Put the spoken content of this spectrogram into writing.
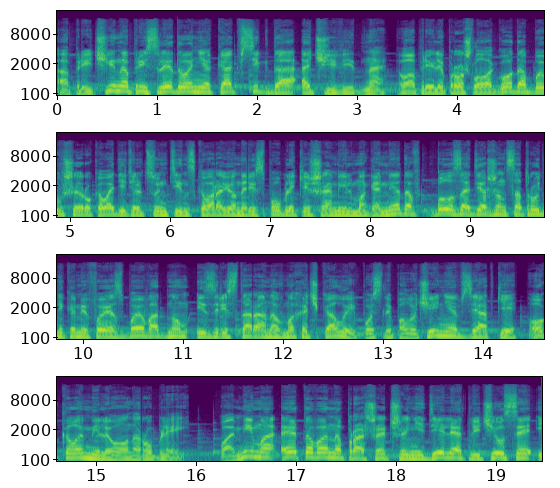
А причина преследования, как всегда, очевидна. В апреле прошлого года бывший руководитель Цунтинского района республики Шамиль Магомедов был задержан сотрудниками ФСБ в одном из ресторанов Махачкалы после получения взятки около миллиона рублей. Помимо этого, на прошедшей неделе отличился и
